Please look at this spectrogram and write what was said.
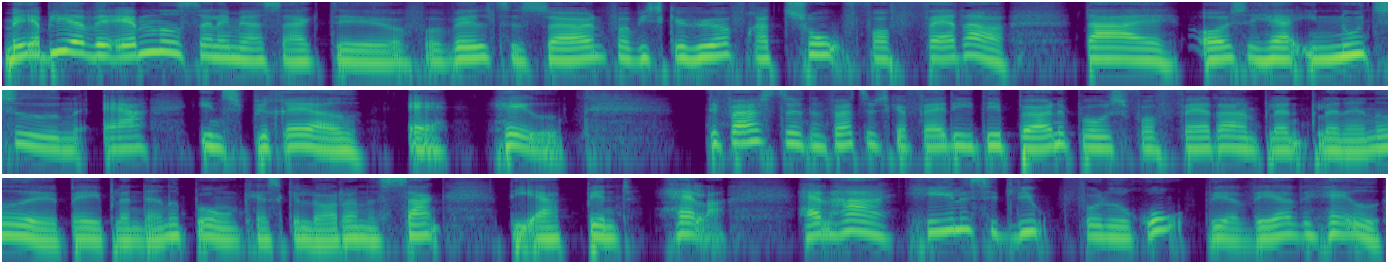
Men jeg bliver ved emnet, selvom jeg har sagt øh, farvel til Søren, for vi skal høre fra to forfattere, der øh, også her i nutiden er inspireret af havet. Det første, den første, vi skal have fat i, det er børnebogsforfatteren blandt, blandt andet, øh, bag blandt andet bogen Kaskelotternes sang. Det er Bent Haller. Han har hele sit liv fundet ro ved at være ved havet,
